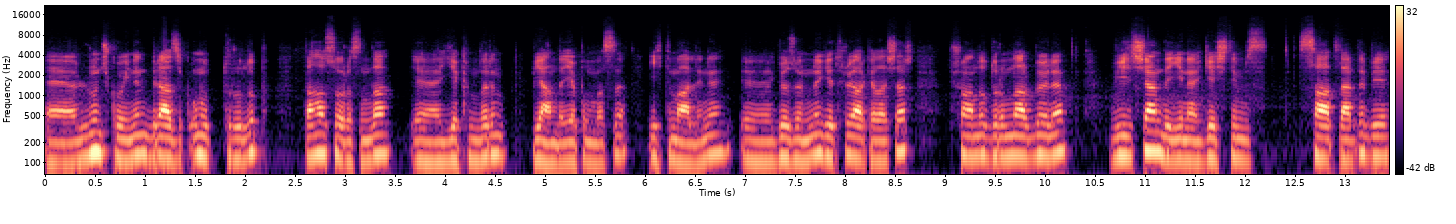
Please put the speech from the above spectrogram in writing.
e, Launchcoin'in birazcık unutturulup daha sonrasında e, yakımların bir anda yapılması ihtimalini e, göz önüne getiriyor arkadaşlar. Şu anda durumlar böyle. Wilshen de yine geçtiğimiz saatlerde bir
